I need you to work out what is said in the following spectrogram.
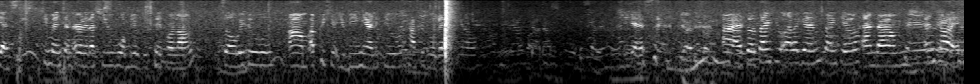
yes, she mentioned earlier that she won't be able to stay for long. So we do um, appreciate you being here, and if you have to go there. Yes. all right. So thank you all again. Thank you, and um, enjoy.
